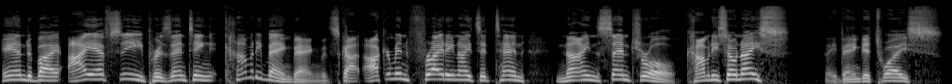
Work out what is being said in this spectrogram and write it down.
and by IFC presenting Comedy Bang Bang with Scott Aukerman Friday nights at 10, 9 Central. Comedy so nice, they banged it twice.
